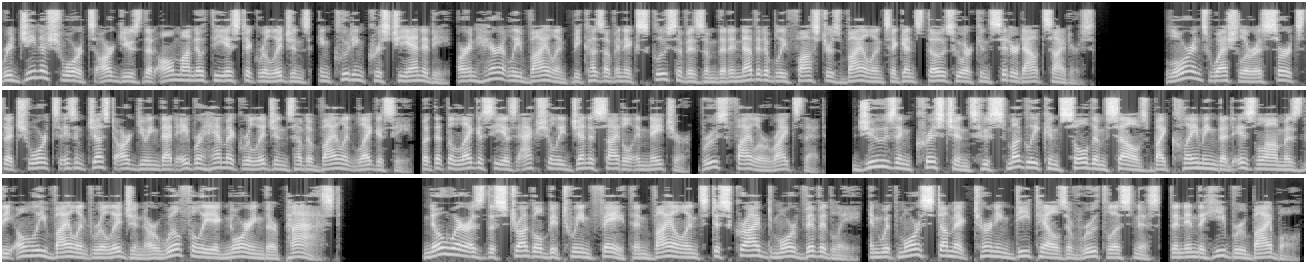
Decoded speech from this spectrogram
Regina Schwartz argues that all monotheistic religions, including Christianity, are inherently violent because of an exclusivism that inevitably fosters violence against those who are considered outsiders. Lawrence Weschler asserts that Schwartz isn't just arguing that Abrahamic religions have a violent legacy, but that the legacy is actually genocidal in nature. Bruce Feiler writes that, Jews and Christians who smugly console themselves by claiming that Islam is the only violent religion are willfully ignoring their past. Nowhere is the struggle between faith and violence described more vividly, and with more stomach-turning details of ruthlessness, than in the Hebrew Bible.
